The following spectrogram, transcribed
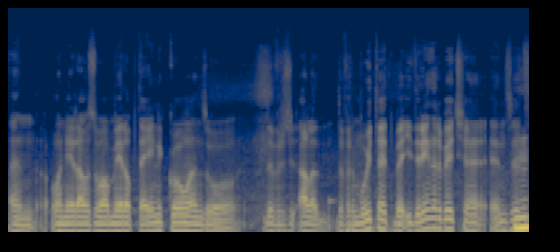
En wanneer dat we zo wat meer op het einde komen en zo de, alle, de vermoeidheid bij iedereen er een beetje in zit, Mhm.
